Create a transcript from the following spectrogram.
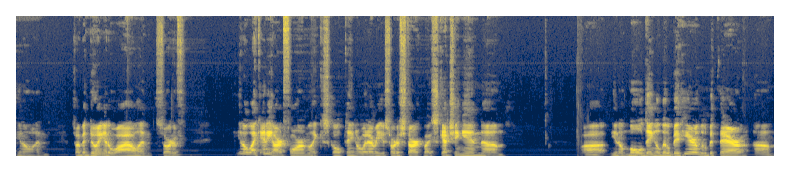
you know, and so I've been doing it a while, and sort of, you know, like any art form, like sculpting or whatever, you sort of start by sketching in. Um, uh, you know, molding a little bit here, a little bit there. Um,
